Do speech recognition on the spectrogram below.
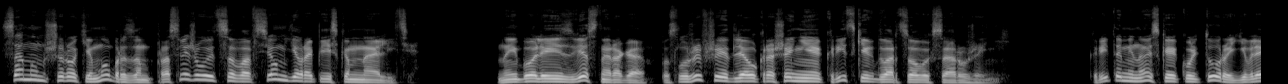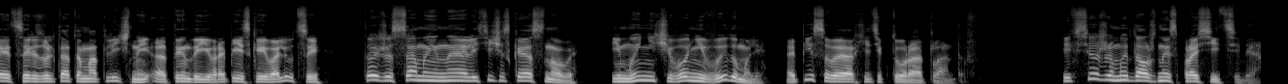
самым широким образом прослеживаются во всем европейском неолите. Наиболее известны рога, послужившие для украшения критских дворцовых сооружений. Крито-минойская культура является результатом отличной от индоевропейской эволюции той же самой неолитической основы, и мы ничего не выдумали, описывая архитектуру атлантов. И все же мы должны спросить себя,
